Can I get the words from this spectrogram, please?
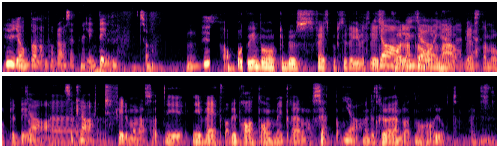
hur jobbar man på bra sätt med LinkedIn. Så. Mm. Och gå in på Ockelbos Facebook-sida givetvis ja, och kolla på de här det. bästa med Ockelbo ja, eh, så att ni, ni vet vad vi pratar om om ni inte redan har sett dem. Ja. Men det tror jag ändå att några har gjort faktiskt.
